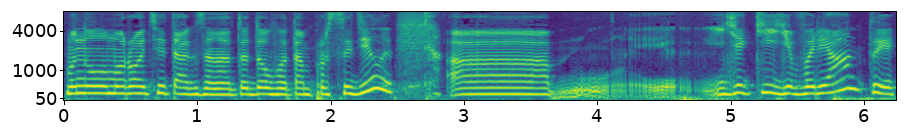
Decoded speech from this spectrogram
минулому році так занадто довго там просиділи. А, які є варіанти?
